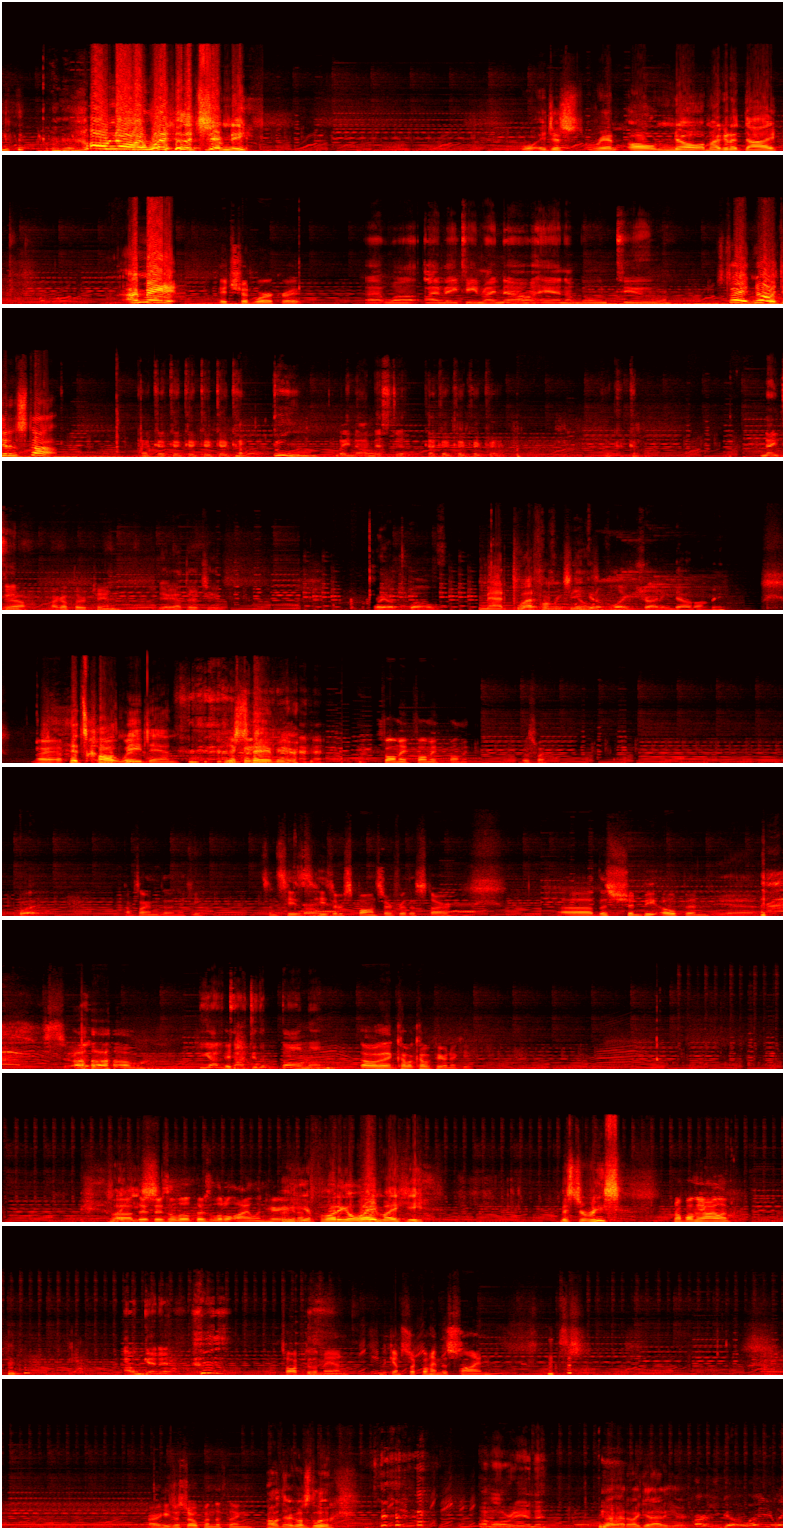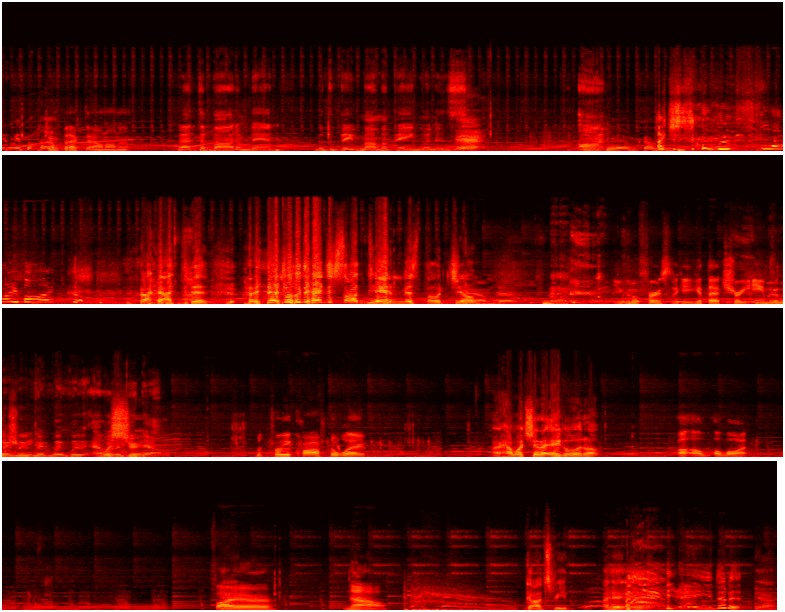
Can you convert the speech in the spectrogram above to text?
Oh no! I went into the chimney. Well, it just ran. Oh no! Am I gonna die? I made it. It should work, right? Uh, well, I have 18 right now, and I'm going to. Straight. No, it didn't stop. Boom! Wait, no, I missed it. Ka-ka-ka-ka-ka. 19. I got 13. Yeah, I got 13. I got 12. Mad platforming Beacon skills. of light shining down on me. Alright, It's called Oh, me. Dan. Your savior. Follow me, follow me, follow me. This way. What? I'm talking to Nicky. Since he's Oh. he's our sponsor for the star. Uh, this should be open. Yeah. Um, You gotta talk to the ball mom. oh, then come come up here, Nicky. Uh, there, there's a little there's a little island here. You're You're have to floating away, Mikey. Mr. Reese. jump on the island. I'll get it. Talk to the man. Nicky, I'm stuck behind this sign. Alright, he just opened the thing. Oh, there goes Luke. I'm already in it. Now, how do I get out of here? Where you going? Why are you leaving me behind? Jump back down on it. We're at the bottom, Dan. Where the big mama penguin is. On! Yeah, I'm coming. I just saw Luke fly by. I, I did. Look there, I just saw Dan miss the jump. Yeah, I'm dead. You go first, Nicky. Get that tree. Aim for the Wait, tree. Wait, wait, wait, wait. I Which tree? be there. The tree across the way. Alright, how much should I angle it up? A, a, a lot. Fire. Now. Godspeed. I hit it. I hit it. Yay, you did it. Yeah.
